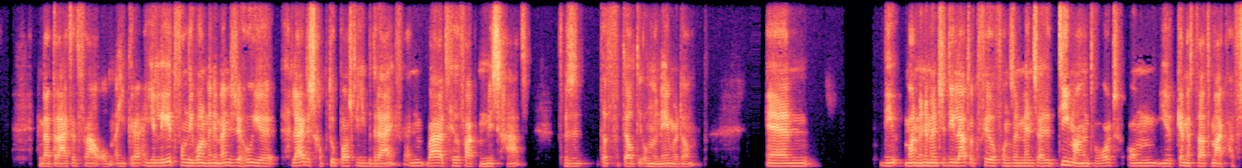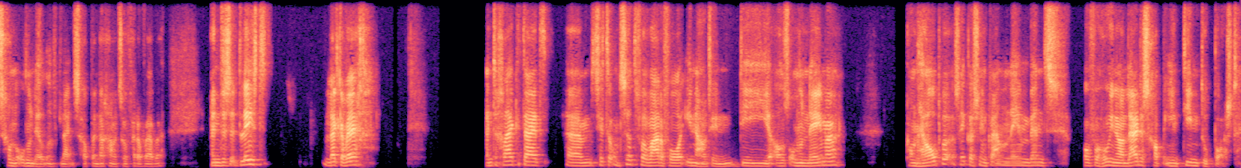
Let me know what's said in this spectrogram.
En daar draait het verhaal om. En je, en je leert van die one-minute manager hoe je leiderschap toepast in je bedrijf en waar het heel vaak misgaat. Dus dat vertelt die ondernemer dan. En die manager die laat ook veel van zijn mensen uit het team aan het woord om je kennis te laten maken van verschillende onderdelen van het leiderschap. En daar gaan we het zo verder over hebben. En dus het leest lekker weg. En tegelijkertijd um, zit er ontzettend veel waardevolle inhoud in, die je als ondernemer kan helpen, zeker als je een klein ondernemer bent, over hoe je nou leiderschap in je team toepast.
